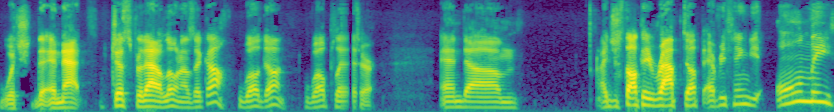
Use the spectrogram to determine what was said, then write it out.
which, and that just for that alone, I was like, oh, well done, well played, sir. And um, I just thought they wrapped up everything. The only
